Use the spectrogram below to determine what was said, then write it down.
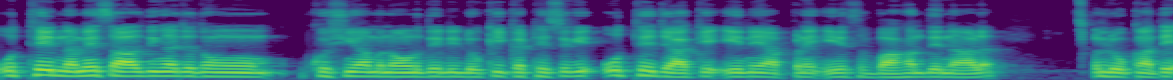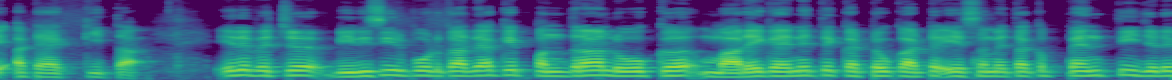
ਉੱਥੇ ਨਵੇਂ ਸਾਲ ਦੀਆਂ ਜਦੋਂ ਖੁਸ਼ੀਆਂ ਮਨਾਉਣ ਦੇ ਲਈ ਲੋਕੀ ਇਕੱਠੇ ਸੀਗੇ, ਉੱਥੇ ਜਾ ਕੇ ਇਹਨੇ ਆਪਣੇ ਇਸ ਵਾਹਨ ਦੇ ਨਾਲ ਲੋਕਾਂ ਤੇ ਅਟੈਕ ਕੀਤਾ। ਇਹਦੇ ਵਿੱਚ BBC ਰਿਪੋਰਟ ਕਰ ਰਿਹਾ ਕਿ 15 ਲੋਕ ਮਾਰੇ ਗਏ ਨੇ ਤੇ ਘੱਟੋ ਘੱਟ ਇਸ ਸਮੇਂ ਤੱਕ 35 ਜਿਹੜੇ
